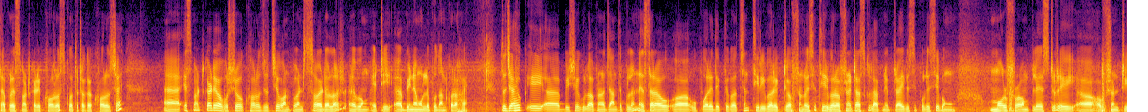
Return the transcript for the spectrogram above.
তারপরে স্মার্ট কার্ডের খরচ, কত টাকা খরচ হয়। স্মার্ট কার্ডে অবশ্য খরচ হচ্ছে ওয়ান পয়েন্ট ছয় ডলার এবং এটি বিনামূল্যে প্রদান করা হয়। তো যাই হোক, এই বিষয়গুলো আপনারা জানতে পারলেন। এছাড়াও উপরে দেখতে পাচ্ছেন থ্রি বার একটি অপশন রয়েছে। থ্রি বার অপশনে টাচ করলে আপনি প্রাইভেসি পলিসি এবং মোর ফ্রম প্লে স্টোর এই অপশনটি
